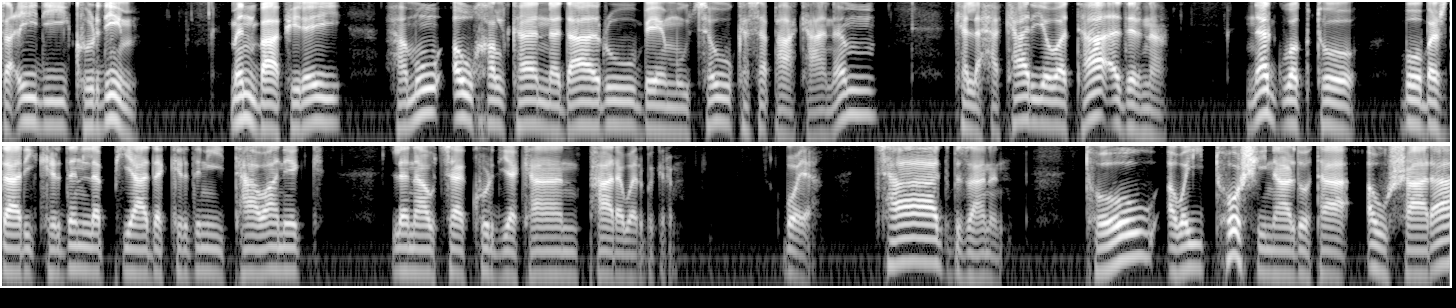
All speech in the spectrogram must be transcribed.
سەعیدی کوردیم، من باپیرەی هەموو ئەو خەڵکە نەدار و بێ مووچە و کەسە پاکانەم کە لە هەکاریەوە تا ئەدرنا، نەک وەک تۆ بۆ بەشداری کردن لە پیادە کردنی تاوانێک لە ناوچە کوردیەکان پارە وەربگرم. بۆیە چاک بزانن تۆ و ئەوەی تۆشی ناردۆتە ئەو شارە،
